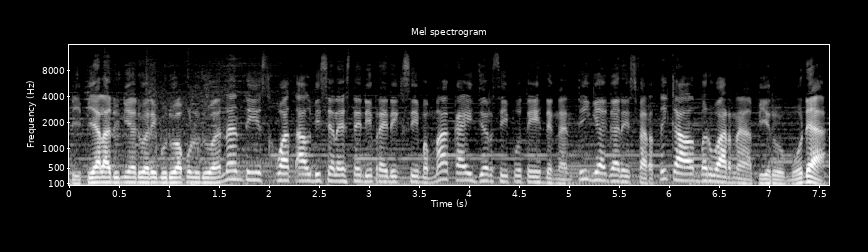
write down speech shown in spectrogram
Di Piala Dunia 2022 nanti, skuad Albi Celeste diprediksi memakai jersey putih dengan tiga garis vertikal berwarna biru muda.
